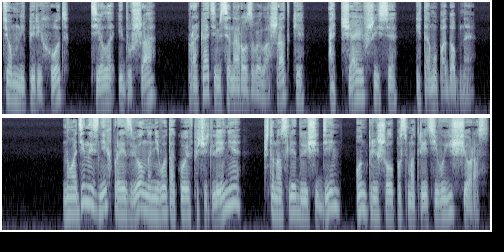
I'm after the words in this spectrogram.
«Темный переход», «Тело и душа», «Прокатимся на розовой лошадке», «Отчаявшийся» и тому подобное. Но один из них произвел на него такое впечатление, что на следующий день он пришел посмотреть его еще раз.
